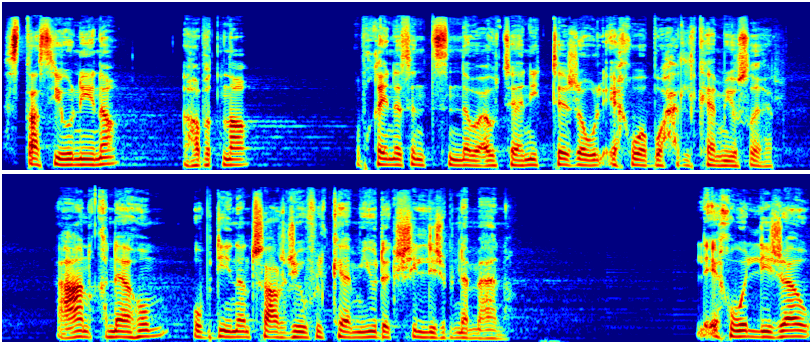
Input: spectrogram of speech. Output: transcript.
stationنينا هبطنا وبقينا تنتسناو عاوتاني اتجاو الإخوة بواحد الكاميو صغير. عانقناهم وبدينا نشارجيو في الكاميو داكشي اللي جبنا معنا الإخوة اللي جاو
